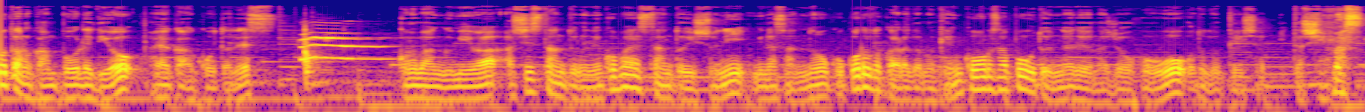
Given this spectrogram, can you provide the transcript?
ータの漢方レディオ早川コータです。この番組はアシスタントの猫林さんと一緒に皆さんの心と体の健康のサポートになるような情報をお届けいたします。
